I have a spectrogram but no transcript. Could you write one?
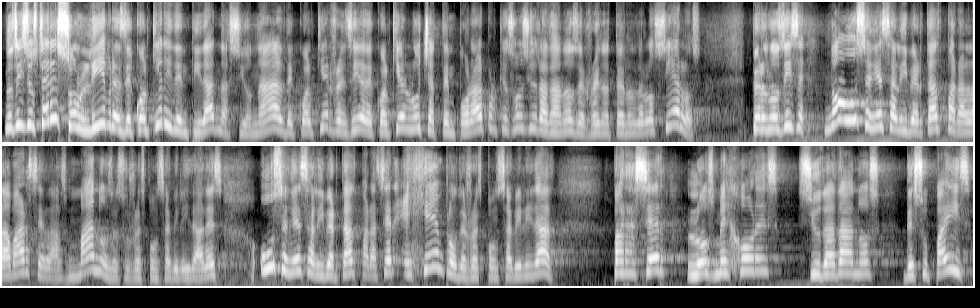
Nos dice, ustedes son libres de cualquier identidad nacional, de cualquier rencilla, de cualquier lucha temporal, porque son ciudadanos del reino eterno de los cielos. Pero nos dice, no usen esa libertad para lavarse las manos de sus responsabilidades, usen esa libertad para ser ejemplo de responsabilidad, para ser los mejores ciudadanos de su país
